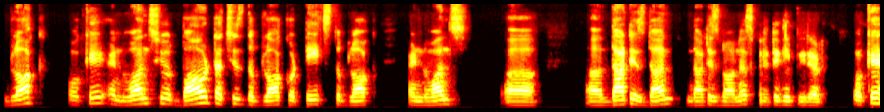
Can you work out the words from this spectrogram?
block, okay, and once your bow touches the block or takes the block, and once uh, uh, that is done that is known as critical period okay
